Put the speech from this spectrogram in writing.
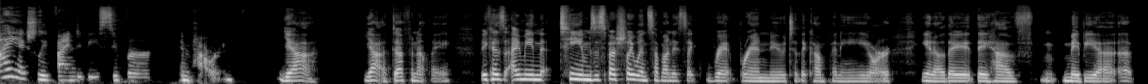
I actually find to be super empowering. Yeah. Yeah, definitely. Because I mean, teams, especially when someone is like brand new to the company or, you know, they they have maybe a, a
